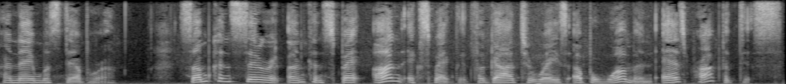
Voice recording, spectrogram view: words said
Her name was Deborah. Some consider it unexpected for God to raise up a woman as prophetess.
